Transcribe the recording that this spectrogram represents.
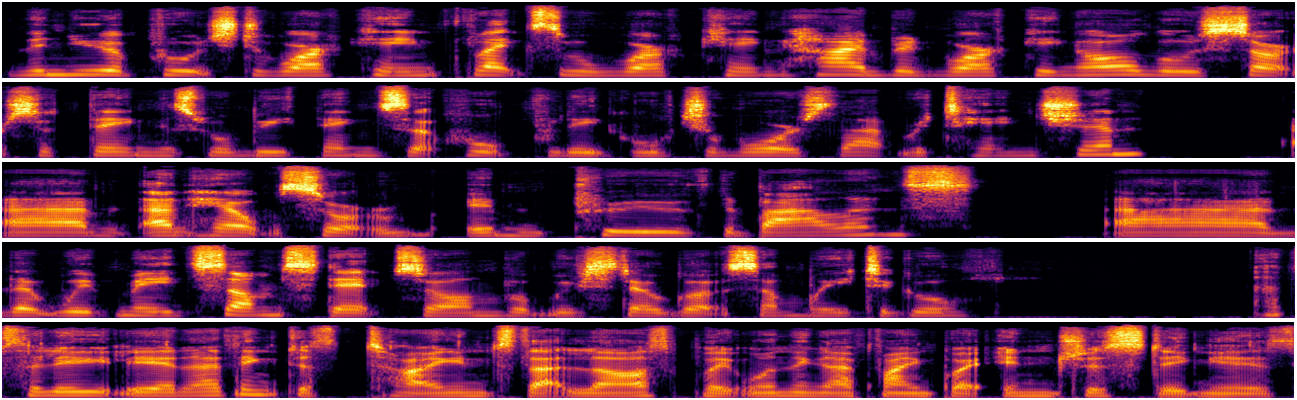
the new approach to working, flexible working, hybrid working, all those sorts of things will be things that hopefully go towards that retention um, and help sort of improve the balance uh, that we've made some steps on, but we've still got some way to go. Absolutely. And I think just tying to that last point, one thing I find quite interesting is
